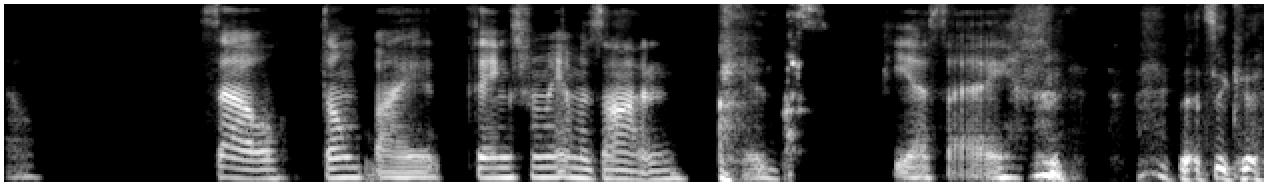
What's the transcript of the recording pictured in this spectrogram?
now. So don't buy things from Amazon. It's PSA. That's a good.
